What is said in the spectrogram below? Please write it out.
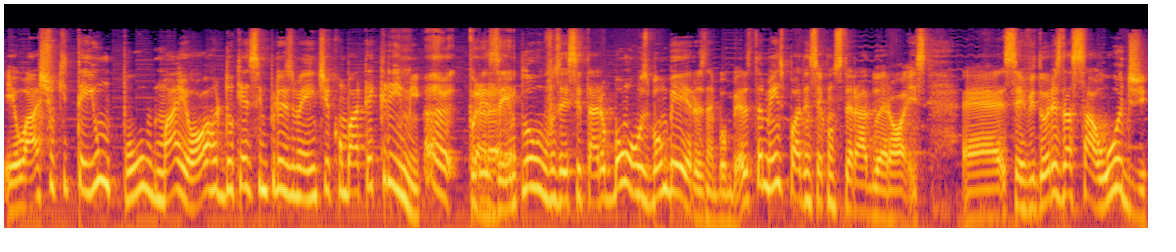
eu acho que tem um pool maior do que simplesmente combater crime. Por cara, exemplo, vocês citaram bom- os bombeiros, né? Bombeiros também podem ser considerados heróis. É, servidores da saúde,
